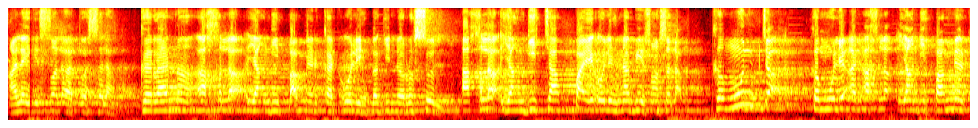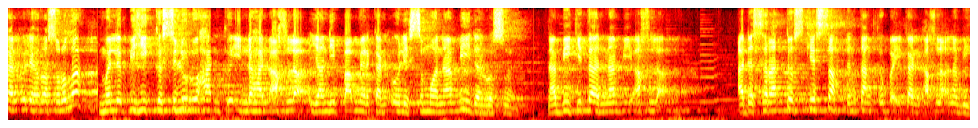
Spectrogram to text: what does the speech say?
alaihi salatu wassalam kerana akhlak yang dipamerkan oleh baginda Rasul akhlak yang dicapai oleh Nabi SAW kemuncak kemuliaan akhlak yang dipamerkan oleh Rasulullah melebihi keseluruhan keindahan akhlak yang dipamerkan oleh semua nabi dan rasul. Nabi kita nabi akhlak. Ada seratus kisah tentang kebaikan akhlak nabi.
